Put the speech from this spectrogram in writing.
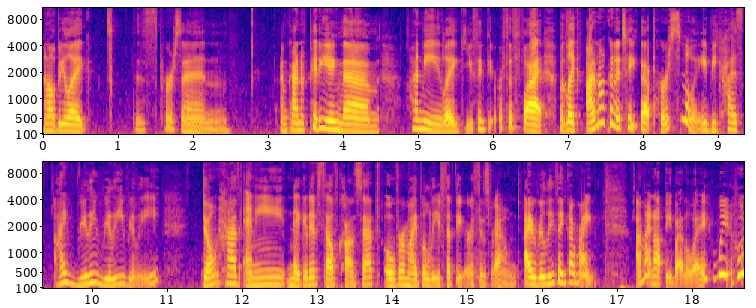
And I'll be like, this person, I'm kind of pitying them honey, like you think the earth is flat. But like, I'm not going to take that personally because I really, really, really don't have any negative self concept over my belief that the earth is round. I really think I'm right. I might not be, by the way. Wait, who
